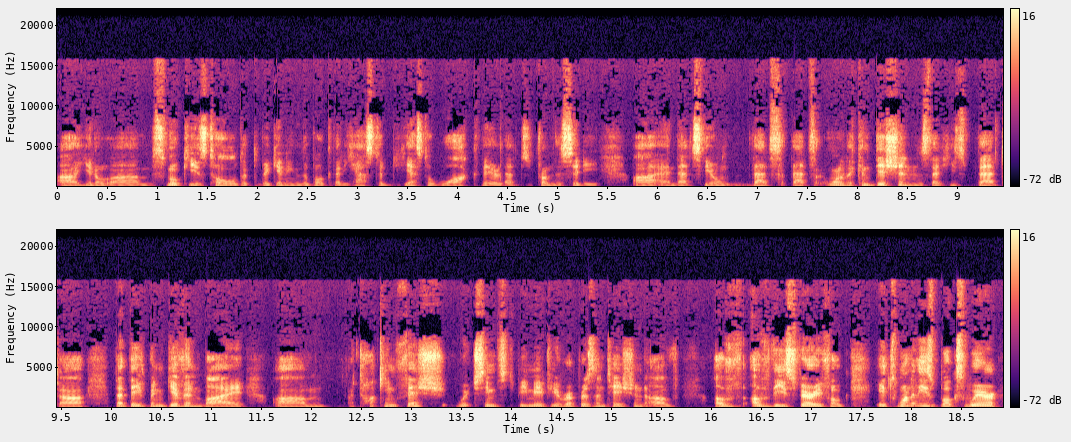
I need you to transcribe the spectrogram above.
uh, you know, um, Smoky is told at the beginning of the book that he has to he has to walk there. That's from the city, uh, and that's the only that's that's one of the conditions that he's that uh, that they've been given by um, a talking fish, which seems to be maybe a representation of of of these fairy folk. It's one of these books where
